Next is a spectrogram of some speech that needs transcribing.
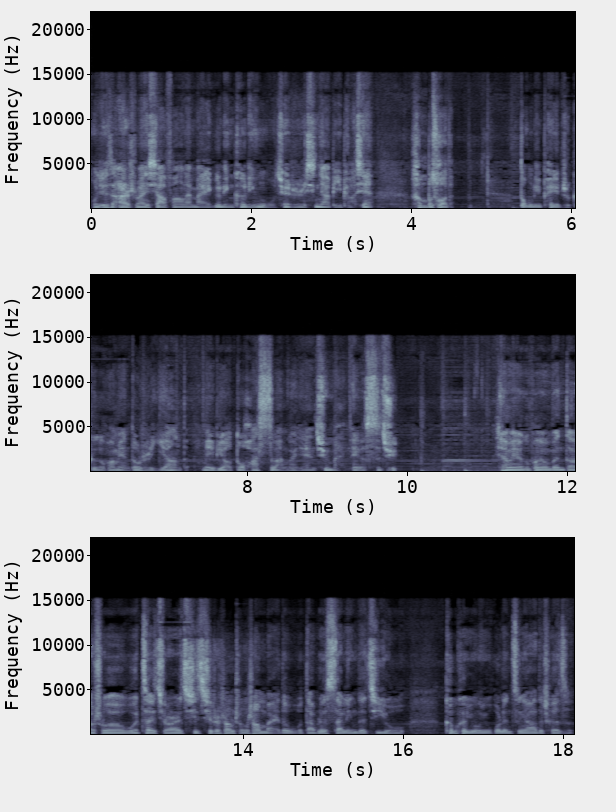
我觉得在二十万下方来买一个领克零五，确实是性价比表现很不错的，动力配置各个方面都是一样的，没必要多花四万块钱去买那个四驱。下面有个朋友问到说，我在九二七汽车商城上买的五 W 三零的机油，可不可以用于涡轮增压的车子？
